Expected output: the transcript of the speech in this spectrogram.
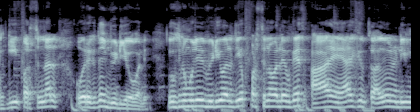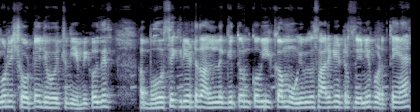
कि पर्सनल और एक थे वीडियो वाले। तो उसने मुझे वीडियो वाले दिया पर्सनल वाले गैस आ रहे हैं यार क्योंकि रिडीम कोड शॉर्टेज हो चुकी है। बिकॉज़ अब बहुत से क्रिएटर्स आने लगे तो उनको भी कम हो गए बिकॉज़ सारे क्रिएटर्स देने पड़ते हैं।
